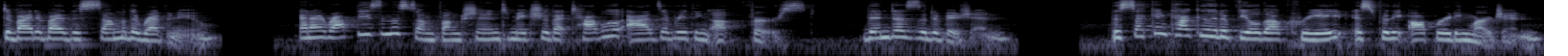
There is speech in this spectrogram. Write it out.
divided by the sum of the revenue. And I wrap these in the sum function to make sure that Tableau adds everything up first, then does the division. The second calculated field I'll create is for the operating margin.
